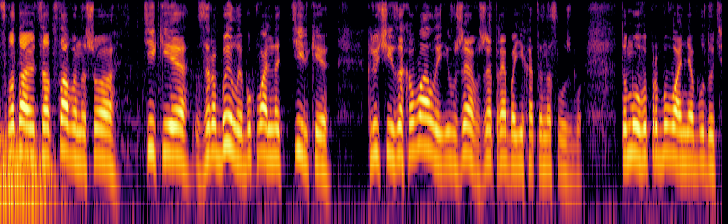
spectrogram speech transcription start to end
складаються обставини, що тільки зробили, буквально тільки ключі заховали і вже, вже треба їхати на службу. Тому випробування будуть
